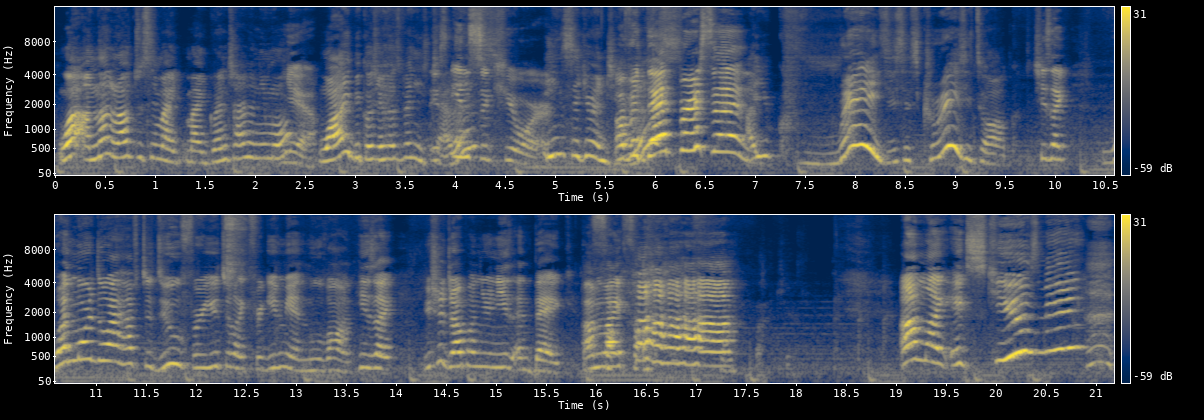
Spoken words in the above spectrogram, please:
What? I'm not allowed to see my, my grandchild anymore? Yeah. Why? Because your husband is It's jealous? insecure. Insecure and Of jealous? a dead person! Are you crazy? This is crazy talk. She's like, what more do I have to do for you to like forgive me and move on? He's like, you should drop on your knees and beg. I'm like, ha ha ha ha. I'm like, excuse me?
